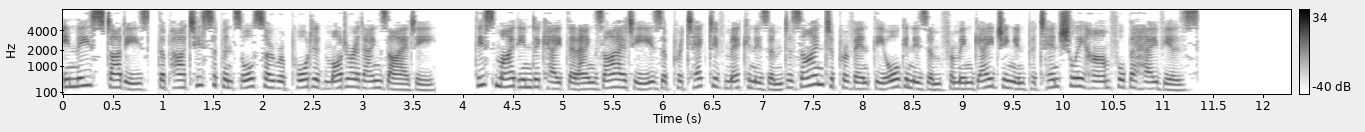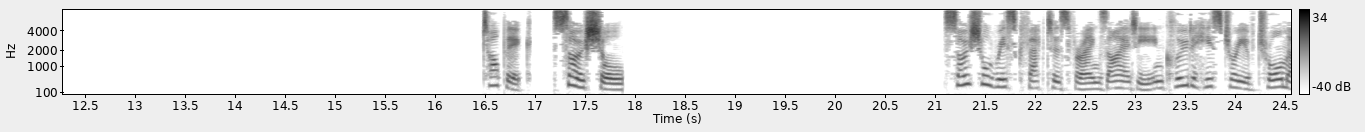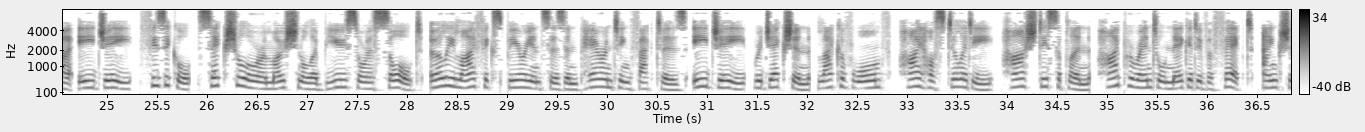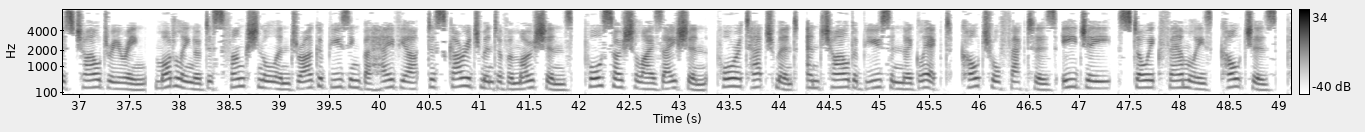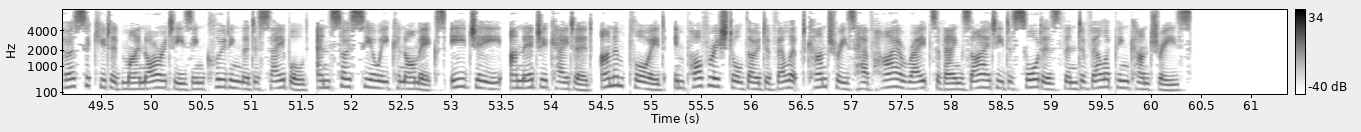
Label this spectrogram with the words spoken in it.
In these studies, the participants also reported moderate anxiety. This might indicate that anxiety is a protective mechanism designed to prevent the organism from engaging in potentially harmful behaviors. Topic: Social Social risk factors for anxiety include a history of trauma e.g., physical, sexual or emotional abuse or assault, early life experiences and parenting factors e.g., rejection, lack of warmth, high hostility, harsh discipline, high parental negative effect, anxious childrearing, modeling of dysfunctional and drug-abusing behavior, discouragement of emotions, poor socialization, poor attachment, and child abuse and neglect, cultural factors e.g., stoic families, cultures, persecuted minorities including the disabled, and socioeconomics e.g., uneducated, unemployed, impoverished although developed countries have higher rates of anxiety disorders than developing countries.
